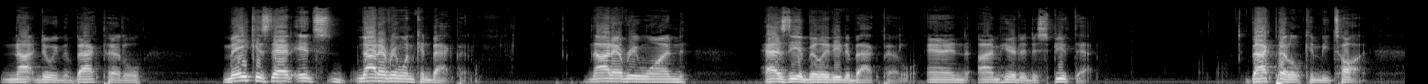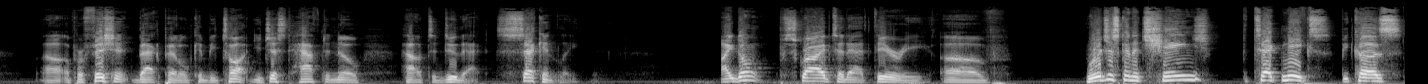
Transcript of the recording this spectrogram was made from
not doing the back pedal make is that it's not everyone can backpedal. Not everyone has the ability to backpedal, and I'm here to dispute that. Backpedal can be taught. Uh, a proficient backpedal can be taught. You just have to know how to do that. Secondly, I don't subscribe to that theory of we're just going to change the techniques because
